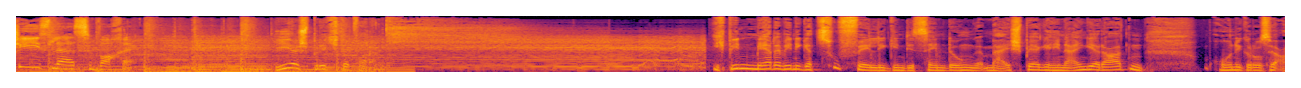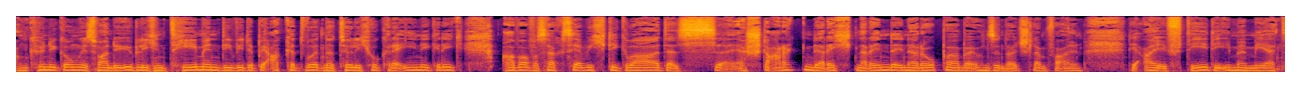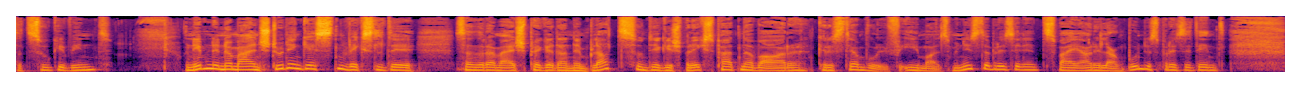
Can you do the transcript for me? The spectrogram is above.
Schießlers Woche. Hier spricht der Pfarrer. Ich bin mehr oder weniger zufällig in die Sendung Maischberger hineingeraten ohne große Ankündigung. Es waren die üblichen Themen, die wieder beackert wurden. Natürlich Ukraine-Krieg. Aber was auch sehr wichtig war, das Erstarken der rechten Ränder in Europa, bei uns in Deutschland vor allem die AfD, die immer mehr dazu gewinnt. Und neben den normalen Studiengästen wechselte Sandra Maischberger dann den Platz und ihr Gesprächspartner war Christian Wulff, ehemals Ministerpräsident, zwei Jahre lang Bundespräsident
